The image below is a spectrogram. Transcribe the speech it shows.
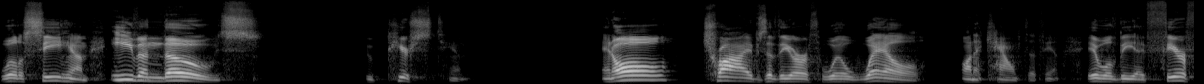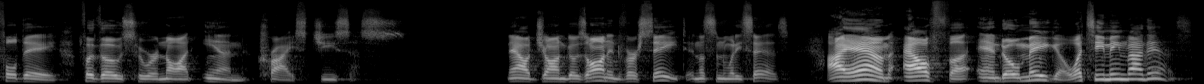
will see him, even those who pierced him. And all tribes of the earth will wail on account of him. It will be a fearful day for those who are not in Christ Jesus. Now, John goes on in verse 8, and listen to what he says I am Alpha and Omega. What's he mean by this?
